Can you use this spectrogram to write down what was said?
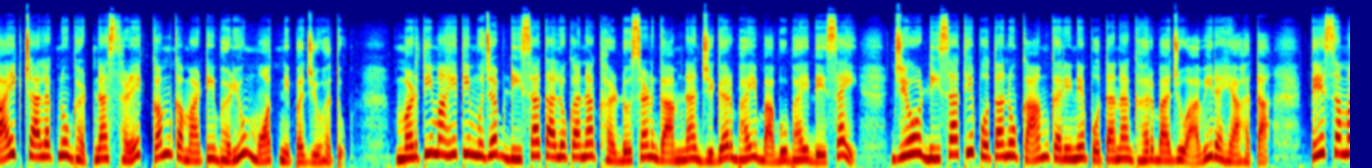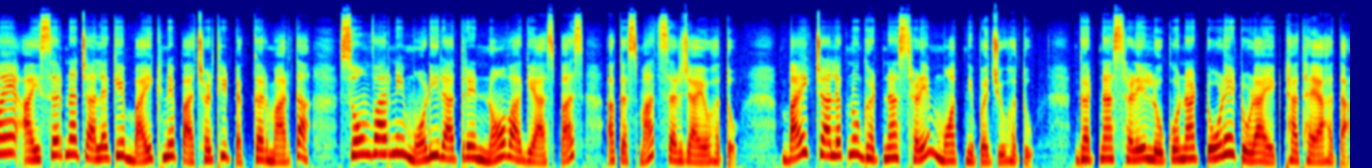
બાઇક ચાલકનું ઘટના સ્થળે કમકમાટી ભર્યું મોત નીપજ્યું હતું. મળતી માહિતી મુજબ ડીસા તાલુકાના ખરડોસણ ગામના જીગરભાઈ બાબુભાઈ દેસાઈ જેઓ ડીસાથી પોતાનું કામ કરીને પોતાના ઘર બાજુ આવી રહ્યા હતા. તે સમયે આઈસરના ચાલકે બાઇકને પાછળથી ટક્કર મારતા સોમવારની મોડી રાત્રે નવ વાગ્યા આસપાસ અકસ્માત સર્જાયો હતો. બાઇક ચાલકનું ઘટના સ્થળે મોત નીપજ્યું હતું. ઘટના સ્થળે લોકોના ટોળે ટોળા એકઠા થયા હતા.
